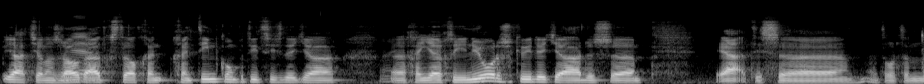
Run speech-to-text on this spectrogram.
Ja, Challenge Road uitgesteld, geen, geen teamcompetities dit jaar. Eh, geen jeugd- en juniorencircuit dit jaar. Dus eh, ja, het, is, eh, het wordt een.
